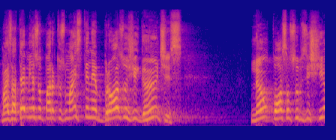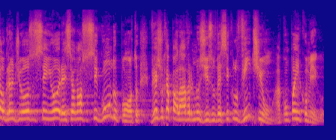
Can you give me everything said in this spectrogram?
mas até mesmo para que os mais tenebrosos gigantes não possam subsistir ao grandioso Senhor. Esse é o nosso segundo ponto. Veja o que a palavra nos diz no versículo 21. Acompanhe comigo.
